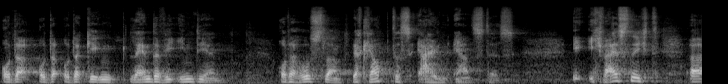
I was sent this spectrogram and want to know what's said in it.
Oder, oder, oder gegen Länder wie Indien oder Russland? Wer glaubt das allen Ernstes? Ich weiß nicht, äh,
